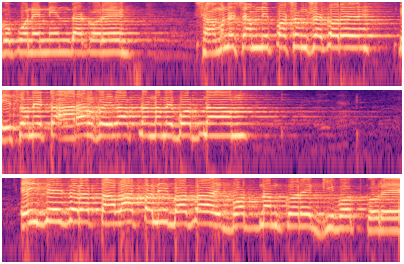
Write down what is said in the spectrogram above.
গোপনে নিন্দা করে। সামনে সামনে প্রশংসা করে, পেছনে একটা আড়াল হইলে আপনার নামে বদনাম। এই যে যারা তালা তালি বাজায়, বদনাম করে, গিবত করে।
